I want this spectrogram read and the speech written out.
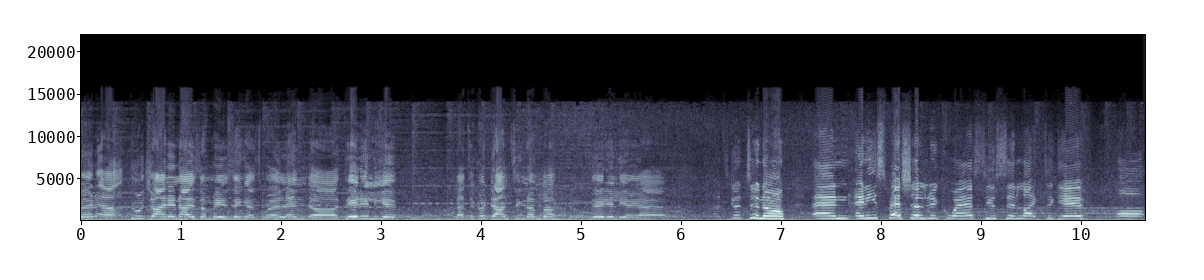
But uh, Tu is amazing as well. And uh, Tere Liye, that's a good dancing number. Tere Liye, yeah. That's good to know. And any special requests you still like to give? Or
